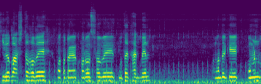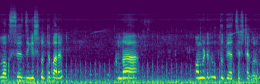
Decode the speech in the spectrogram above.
কীভাবে আসতে হবে কত টাকা খরচ হবে কোথায় থাকবেন আমাদেরকে কমেন্ট বক্সে জিজ্ঞেস করতে পারেন। আমরা কমেন্টের উত্তর দেওয়ার চেষ্টা করব।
